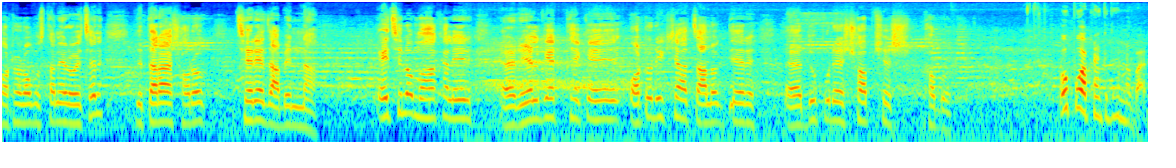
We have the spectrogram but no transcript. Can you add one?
কঠোর অবস্থানে রয়েছেন যে তারা সড়ক ছেড়ে যাবেন না। এই ছিল মহাখালীর রেলগেট থেকে অটোরিকশা চালকদের দুপুরের সবশেষ খবর। অপু, আপনাকে ধন্যবাদ।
